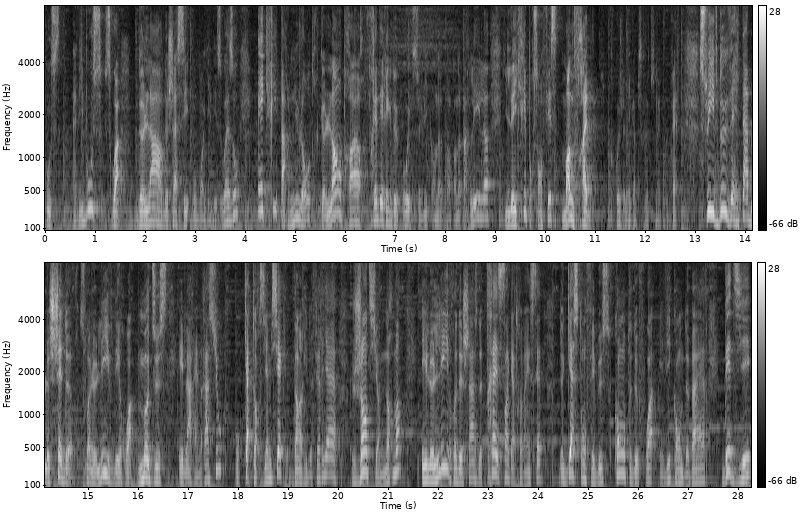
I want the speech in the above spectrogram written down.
cus avibus, soit de l'art de chasser au moyen des oiseaux, écrit par nul autre que l'empereur Frédéric II. Oui, celui dont on a parlé là, il l'a écrit pour son fils Manfred. Pourquoi je deviens comme ça tout d'un coup? Bref. Suivent deux véritables chefs-d'œuvre, soit le livre des rois Modus et de la reine Ratio au 14e siècle d'Henri de Ferrières, Gentilhomme normand, et le livre de chasse de 1387 de Gaston Phébus, comte de Foix et vicomte de Berre, dédié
